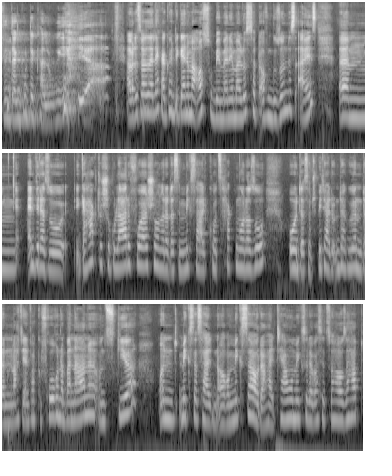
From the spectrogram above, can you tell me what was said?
sind dann gute Kalorien. Ja. Aber das war sehr lecker. Könnt ihr gerne mal ausprobieren, wenn ihr mal Lust habt auf ein gesundes Eis. Ähm, entweder so gehackte Schokolade vorher schon oder das im Mixer halt kurz hacken oder so und das dann später halt unterrühren und dann macht ihr einfach gefrorene Banane und Skier und mixt das halt in eurem Mixer oder halt Thermomix oder was ihr zu Hause habt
